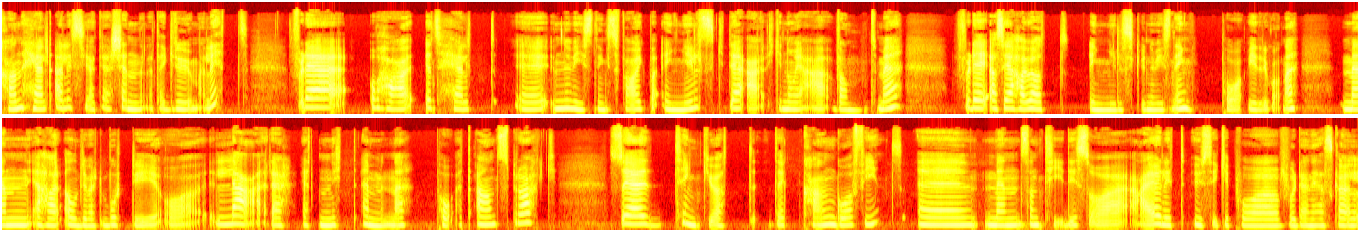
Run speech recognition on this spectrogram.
kan helt ærlig si at jeg kjenner at jeg gruer meg litt. For det å ha et helt eh, undervisningsfag på engelsk, det er ikke noe jeg er vant med. For det, altså, jeg har jo hatt engelskundervisning på videregående, men jeg har aldri vært borti å lære et nytt emne på et annet språk. Så jeg tenker jo at det kan gå fint, eh, men samtidig så er jeg litt usikker på hvordan jeg skal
